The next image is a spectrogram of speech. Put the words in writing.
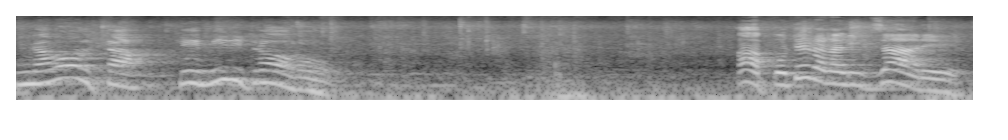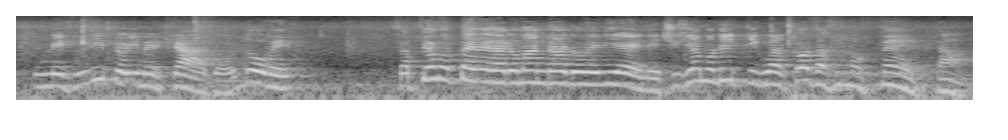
una volta che mi ritrovo a poter analizzare un equilibrio di mercato dove sappiamo bene la domanda da dove viene, ci siamo detti qualcosa sull'offerta.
